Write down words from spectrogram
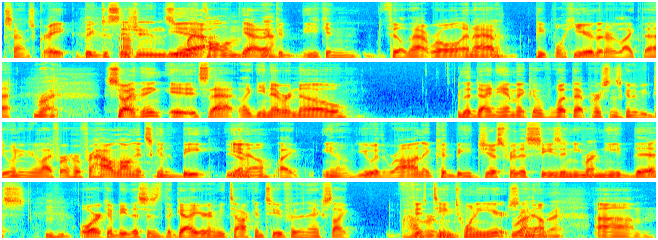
sounds great. Big decisions, you might call 'em. Yeah, Yeah. that could, he can fill that role. And I have Yeah. people here that are like that. Right. So I think it, it's that like you never know the dynamic of what that person's going to be doing in your life or her for how long it's going to be. Yeah. You know, like you know, you with Ron, it could be just for this season. You Right. Mm-hmm. need this, or it could be this is the guy you're going to be talking to for the next like However 15, many- 20 years. Right, you know, right. Um,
